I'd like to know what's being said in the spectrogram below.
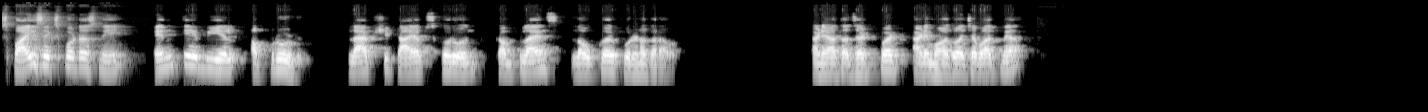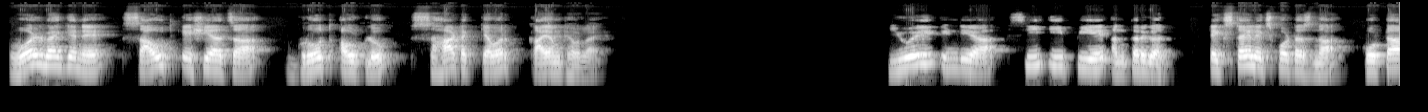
स्पाईस एक्सपोर्टर्सनी N A B L approved लॅबशी टायअप्स करून कंप्लायन्स लवकर पूर्ण करावं. आणि आता झटपट आणि महत्त्वाच्या बातम्या. वर्ल्ड बँकेने साऊथ एशियाचा ग्रोथ आउटलुक सहा टक्क्यावर कायम ठेवला आहे युए इंडिया सीईपीए अंतर्गत टेक्स्टाईल एक्सपोर्टर्सना कोटा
